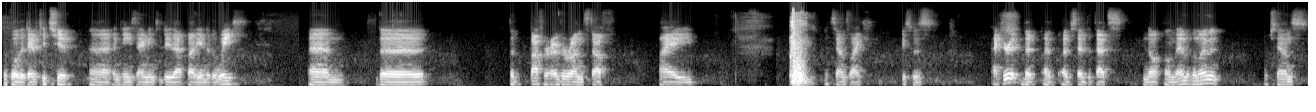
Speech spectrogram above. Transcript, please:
before the dev kit ship. Uh, and he's aiming to do that by the end of the week. Um, the the buffer overrun stuff, I it sounds like this was accurate, but I've, I've said that that's not on them at the moment, which sounds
